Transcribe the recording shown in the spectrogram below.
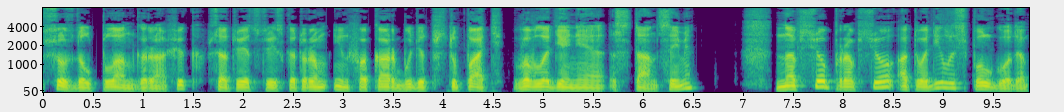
создал план-график, в соответствии с которым инфокар будет вступать во владение станциями. На все про все отводилось полгода.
